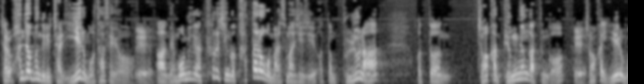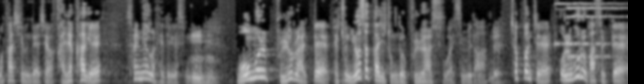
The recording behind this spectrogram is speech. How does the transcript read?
잘 환자분들이 잘 이해를 못 하세요. 예. 아, 내 몸이 그냥 틀어진 것 같다라고 말씀하시지 어떤 분류나 어떤 정확한 병명 같은 거 예. 정확하게 이해를 못 하시는데 제가 간략하게 설명을 해드리겠습니다. 음흠. 몸을 분류를 할 때 대충 여섯 가지 정도로 분류할 수가 있습니다. 네. 첫 번째, 얼굴을 봤을 때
